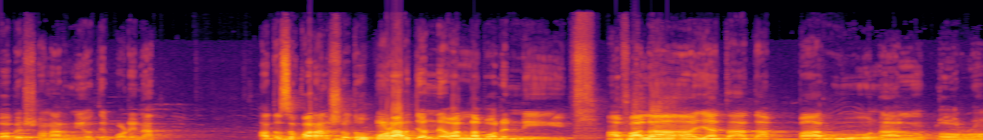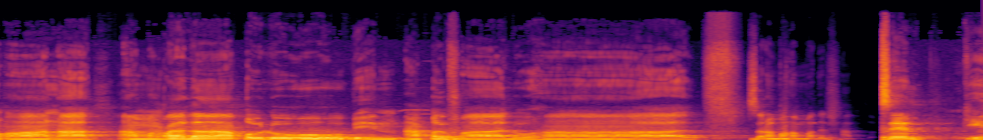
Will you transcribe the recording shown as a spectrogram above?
গবেষণার নিয়তে পড়ে না। অথচ কোরআন শুধু পড়ার জন্য আল্লাহ বলেননি, আফালা মুহাম্মাদের সাথে কি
